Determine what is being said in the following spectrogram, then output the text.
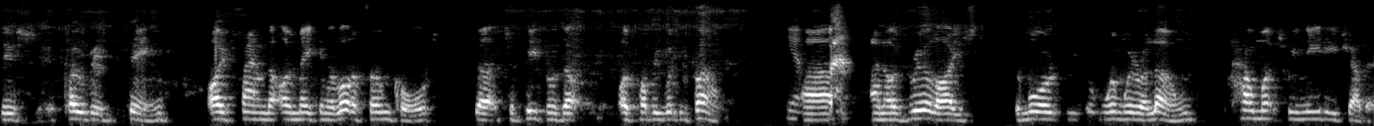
this COVID thing, I've found that I'm making a lot of phone calls that, to people that I probably wouldn't phone. Yeah. Uh, and I've realized the more when we're alone, how much we need each other.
